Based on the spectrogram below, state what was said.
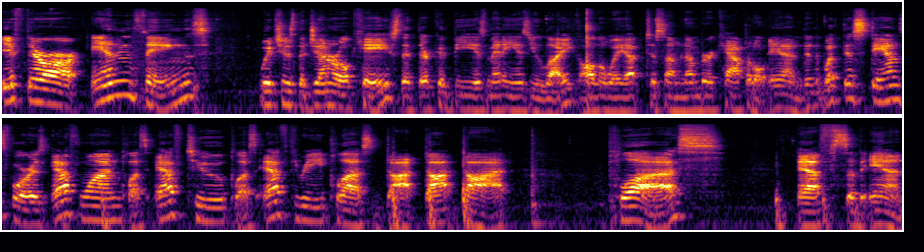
if there are n things which is the general case that there could be as many as you like, all the way up to some number capital N. Then what this stands for is F1 plus F2 plus F3 plus dot dot dot plus F sub N.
